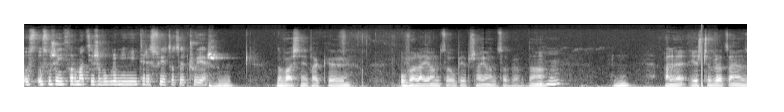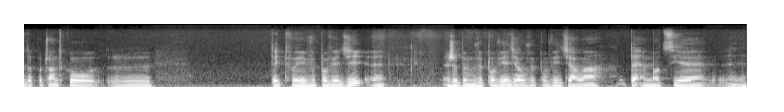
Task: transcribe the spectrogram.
us- usłyszę informację, że w ogóle mnie nie interesuje to, co czujesz. No właśnie, tak y, uwalająco, upieprzająco, prawda? Mhm. Ale jeszcze wracając do początku y, tej Twojej wypowiedzi, y, żebym wypowiedział, wypowiedziała te emocje y,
